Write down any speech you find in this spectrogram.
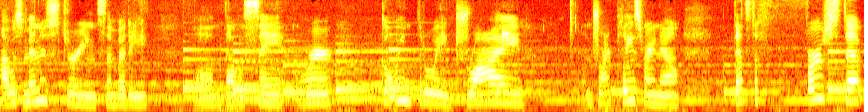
I was ministering somebody um, that was saying we're going through a dry dry place right now. That's the first step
